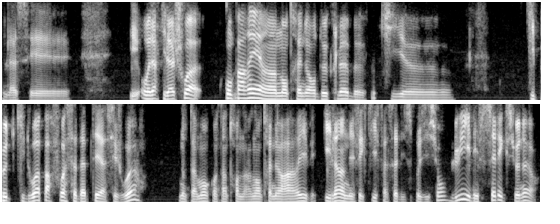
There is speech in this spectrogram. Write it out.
là c'est on va dire qu'il a le choix. Comparé à un entraîneur de club qui qui peut qui doit parfois s'adapter à ses joueurs notamment quand un, entraîneur arrive, il a un effectif à sa disposition. Lui, il est sélectionneur.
